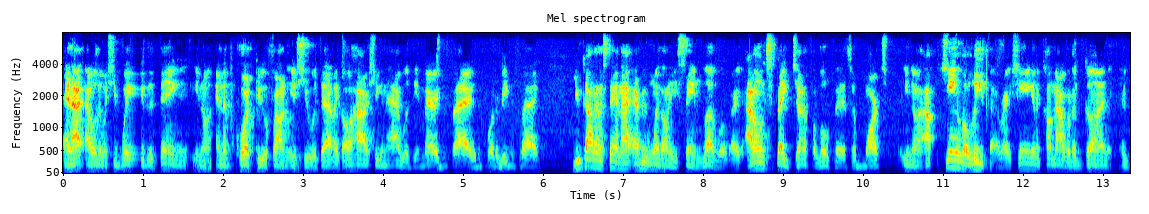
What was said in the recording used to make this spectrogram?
And I, I was like, when she waved the thing, you know, and of course people found an issue with that, like, "Oh, how is she gonna have with the American flag, the Puerto Rican flag?" You gotta understand not everyone's on the same level, right? I don't expect Jennifer Lopez to march, you know, she ain't Lolita, right? She ain't gonna come out with a gun and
